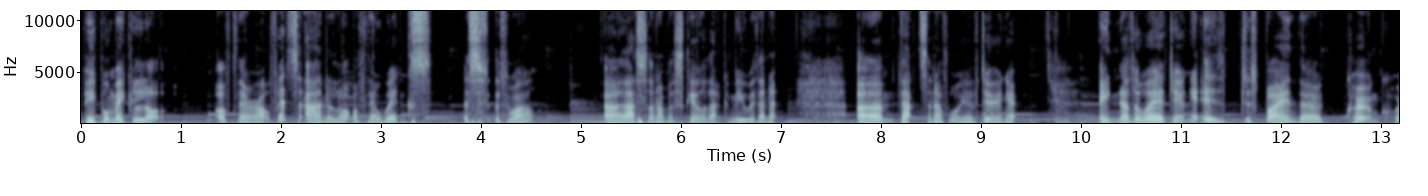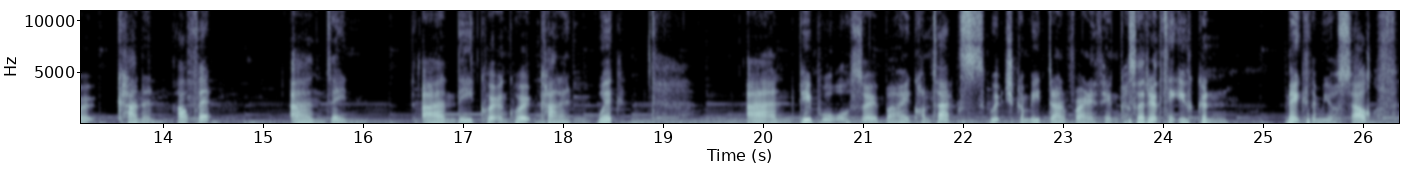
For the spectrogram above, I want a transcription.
people make a lot of their outfits and a lot of their wigs as, as well. Uh, that's another skill that can be within it. Um, that's another way of doing it. Another way of doing it is just buying the quote unquote canon outfit and and the quote unquote canon wig. And people also buy contacts, which can be done for anything because I don't think you can make them yourself.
